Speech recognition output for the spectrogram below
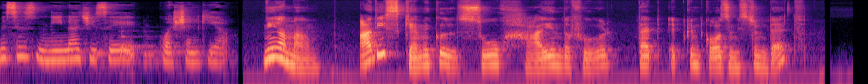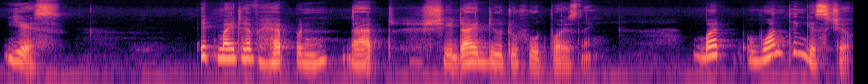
मिसेस नीना जी से क्वेश्चन किया Neena ma'am are these chemicals so high in the food that it can cause instant death? Yes. It might have happened that she died due to food poisoning. But one thing is sure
